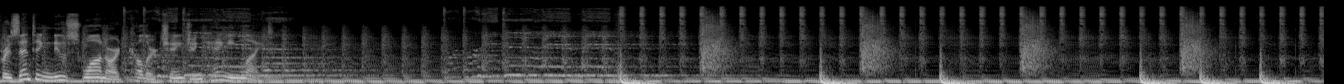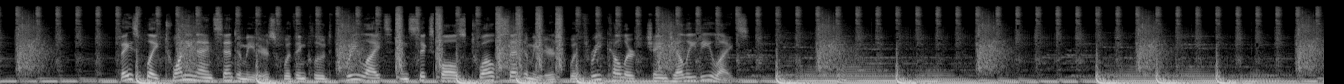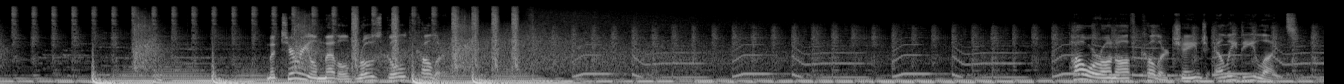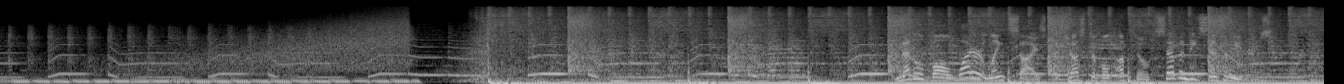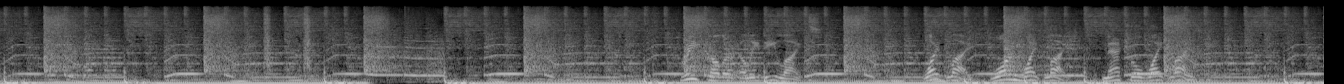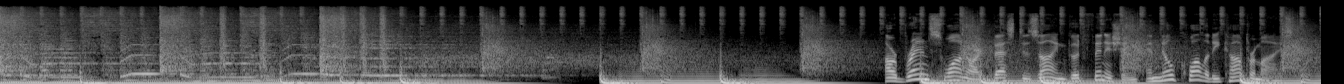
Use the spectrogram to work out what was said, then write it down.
Presenting new Swan Art color changing hanging light. Faceplate 29 cm with include 3 lights and 6 balls 12 cm with 3 color change LED lights. Material metal rose gold color. Power on off color change LED lights. Metal ball wire length size adjustable up to 70 centimeters. Color LED lights. White light, warm white light, natural white light. Our brand Swan Art best design good finishing and no quality compromise.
